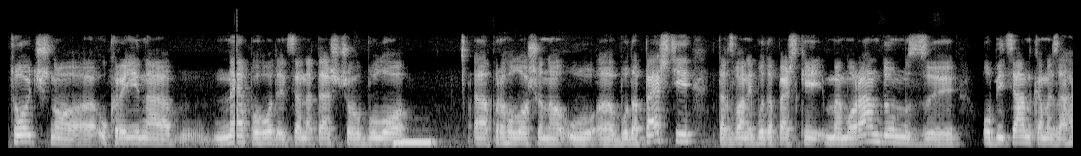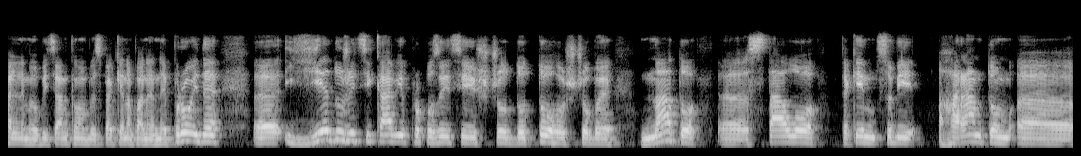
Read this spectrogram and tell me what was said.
точно е, Україна не погодиться на те, що було. е, Проголошено у е, Будапешті так званий Будапештський меморандум з обіцянками, загальними обіцянками безпеки, напевне, не пройде. Є дуже цікаві пропозиції щодо того, щоб НАТО стало таким собі гарантом е,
